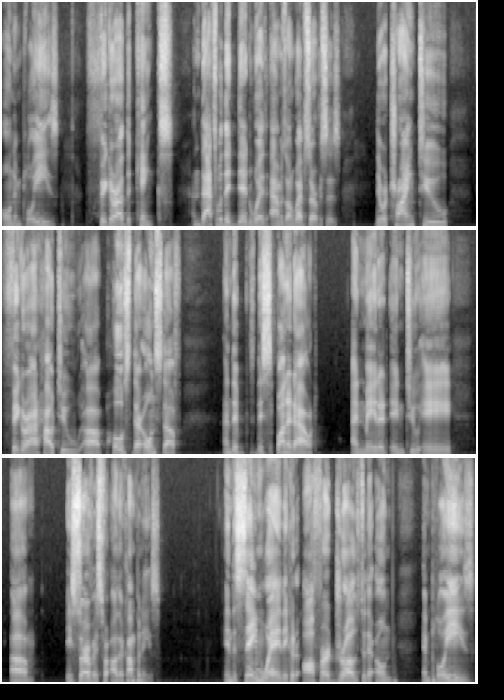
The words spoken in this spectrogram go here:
own employees, figure out the kinks, and that's what they did with Amazon Web Services. They were trying to figure out how to uh, host their own stuff, and they they spun it out and made it into a um, a service for other companies. In the same way, they could offer drugs to their own employees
